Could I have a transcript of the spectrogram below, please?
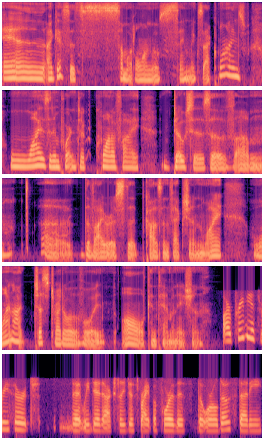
And I guess it's somewhat along those same exact lines. Why is it important to quantify doses of um, uh, the virus that cause infection? Why, why not just try to avoid all contamination? Our previous research that we did actually just right before this, the oral dose study,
